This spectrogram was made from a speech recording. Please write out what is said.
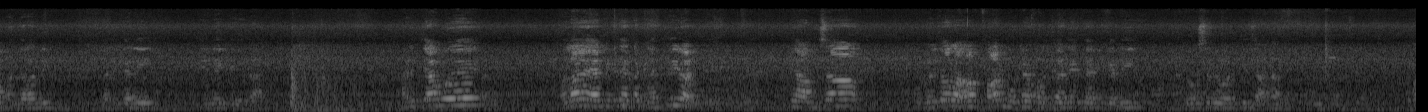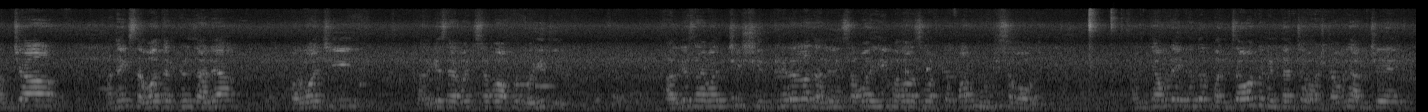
मंडळांनी त्या ठिकाणी निर्णय केलेला आहे. आणि त्यामुळे मला या ठिकाणी आता खात्री वाटते की आमचा उमेदवार हा फार मोठ्या फरकाने त्या ठिकाणी लोकसभेवरती जाणार आहे. आमच्या अनेक सभा त्या ठिकाणी झाल्या. परवाची खारगे साहेबांची सभा आपण बघितली. खारगे साहेबांची शिंदखेड्याला झालेली सभा ही मला असं वाटतं फार मोठी सभा होती. आणि त्यामुळे एकंदर पंचावन्न मिनिटांच्या भाषणामध्ये आमचे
